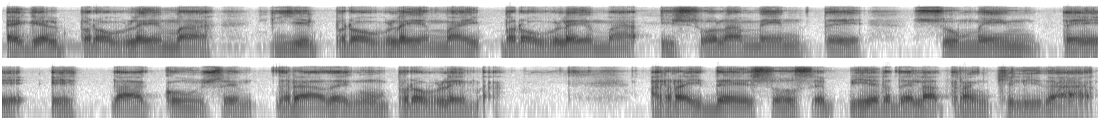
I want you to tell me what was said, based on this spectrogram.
en el problema y el problema y problema y solamente su mente está concentrada en un problema. A raíz de eso se pierde la tranquilidad.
